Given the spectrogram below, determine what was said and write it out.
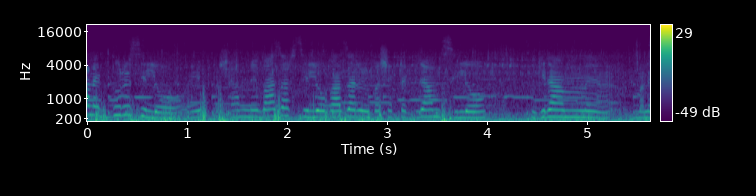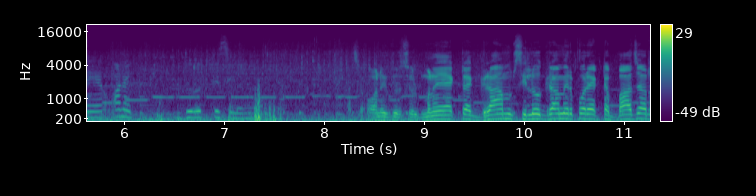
অনেক দূরে ছিল। এই সামনে বাজার ছিল বাজারের পাশে একটা গ্রাম ছিল। গ্রাম মানে অনেক দূরত্বে ছিল নদীটা। অনেক দূর ছিল। মানে একটা গ্রাম ছিল গ্রামের পরে একটা বাজার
